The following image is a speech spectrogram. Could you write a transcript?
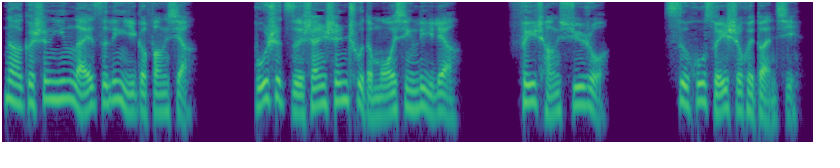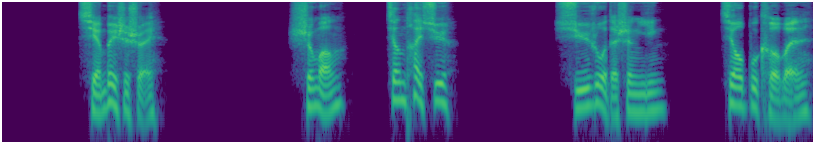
那个声音来自另一个方向，不是紫山深处的魔性力量，非常虚弱，似乎随时会断气。前辈是谁？神王姜太虚。虚弱的声音，娇不可闻。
